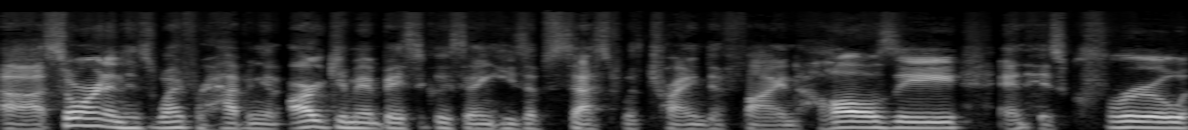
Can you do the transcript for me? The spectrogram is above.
uh, Soren and his wife are having an argument, basically saying he's obsessed with trying to find Halsey, and his crew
